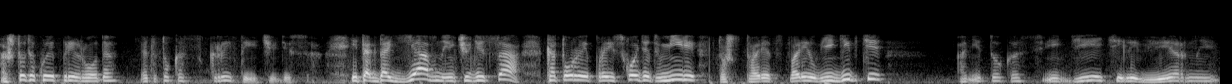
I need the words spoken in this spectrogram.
А что такое природа? Это только скрытые чудеса. И тогда явные чудеса, которые происходят в мире, то, что Творец творил в Египте, они только свидетели верные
